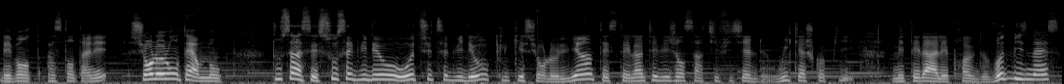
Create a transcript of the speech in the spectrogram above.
des ventes instantanées sur le long terme. Donc tout ça c'est sous cette vidéo ou au-dessus de cette vidéo. Cliquez sur le lien, testez l'intelligence artificielle de Wikashcopy, mettez-la à l'épreuve de votre business.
